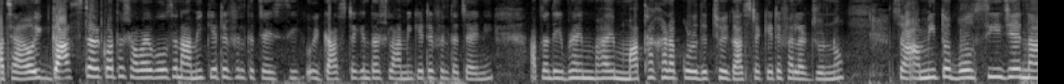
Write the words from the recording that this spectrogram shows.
আচ্ছা ওই গাছটার কথা সবাই বলছেন, আমি কেটে ফেলতে চাইছি। ওই গাছটা কিন্তু আসলে আমি কেটে ফেলতে চাইনি। আপনাদের ইব্রাহিম ভাই মাথা খারাপ করে দিচ্ছে ওই গাছটা কেটে ফেলার জন্য। সো আমি তো বলছি যে না,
